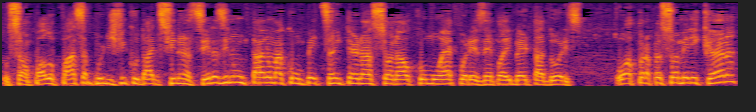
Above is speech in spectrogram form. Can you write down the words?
o São Paulo passa por dificuldades financeiras e não tá numa competição internacional como é, por exemplo, a Libertadores ou a própria Sul-Americana,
